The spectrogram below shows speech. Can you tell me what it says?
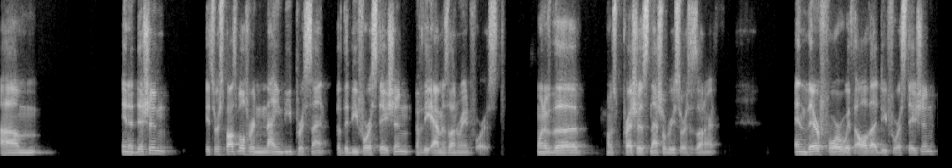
Um, in addition, it's responsible for 90% of the deforestation of the Amazon rainforest, one of the most precious natural resources on Earth. And therefore, with all that deforestation,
